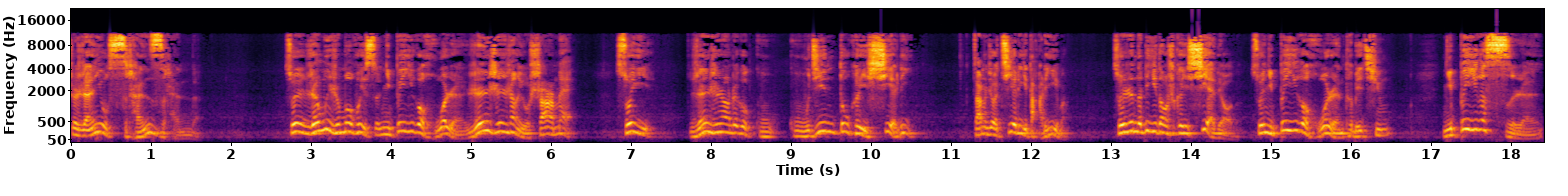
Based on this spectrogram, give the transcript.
这人又死沉死沉的。所以人为什么会死？你背一个活人，人身上有十二脉，所以人身上这个骨骨筋都可以卸力，咱们叫借力打力嘛。所以人的力道是可以卸掉的。所以你背一个活人特别轻，你背一个死人，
